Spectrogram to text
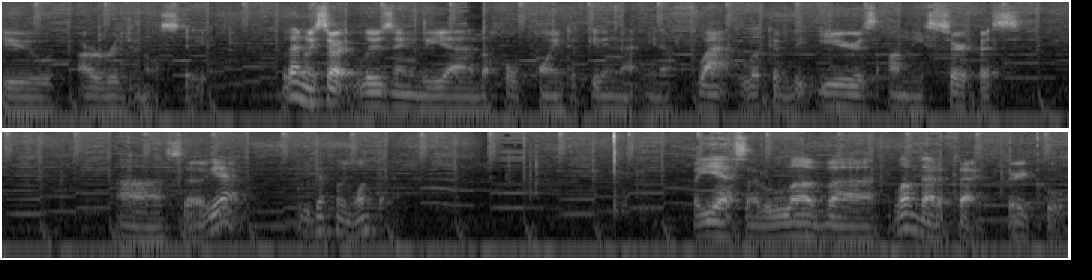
to our original state. But then we start losing the uh, the whole point of getting that you know flat look of the ears on the surface. Uh, so yeah, we definitely want that. But yes, I love uh, love that effect. Very cool.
